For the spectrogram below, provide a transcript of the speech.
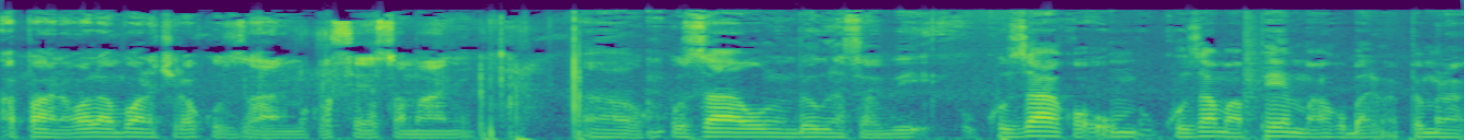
hapana wale ambao wanachelewa kuzaa nimekosea samani. Uh, kuzaa umri mdogo inasababi kuzaa kwa um, kuzaa mapema kubali mapema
